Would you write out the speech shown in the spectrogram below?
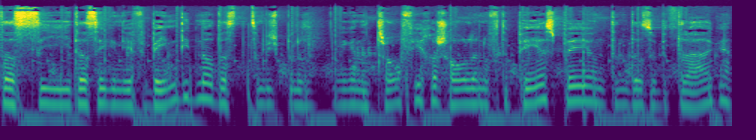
dass sie das irgendwie verbinden noch, dass du zum Beispiel irgendeine Trophy kannst holen auf der PSP und dann das übertragen.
